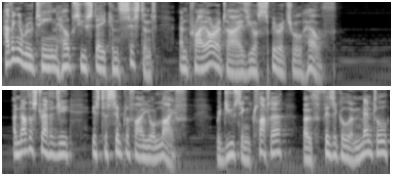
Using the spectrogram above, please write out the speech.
Having a routine helps you stay consistent and prioritize your spiritual health. Another strategy is to simplify your life. Reducing clutter, both physical and mental,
